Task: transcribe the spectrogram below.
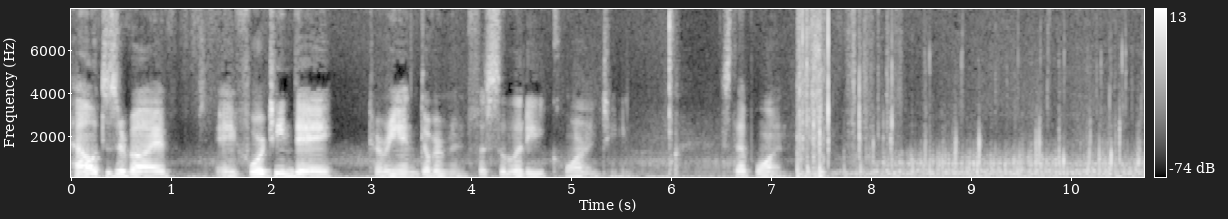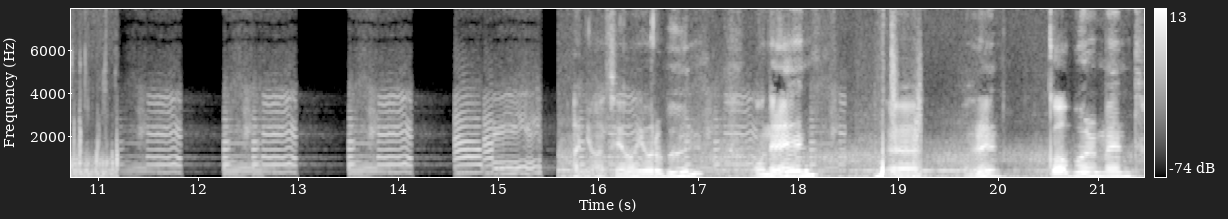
How to survive a 14 day Korean government facility quarantine. Step 1. 안녕하세요 여러분 오늘은 어, 오늘은 government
